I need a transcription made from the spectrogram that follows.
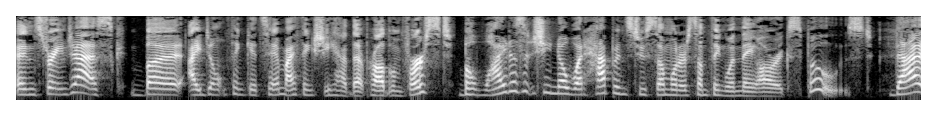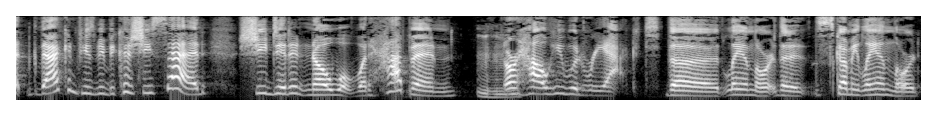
and Strange esque, but I don't think it's him. I think she had that problem first. But why doesn't she know what happens to someone or something when they are exposed? That that confused me because she said she didn't know what would happen or how he would react. The landlord, the scummy landlord,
